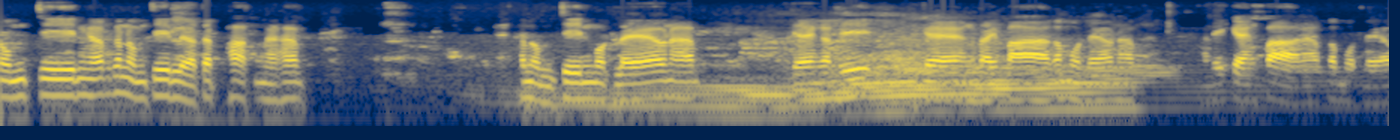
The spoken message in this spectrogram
นมจีนครับ ขนมจีนเหลือแต่ผักนะครับ ขนมจีนหมดแล้วนะครับ แกงกะทิแกงไตปลาก็หมดแล้วนะครับ อันนี้แกงป่านะครับก็หมดแล้ว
